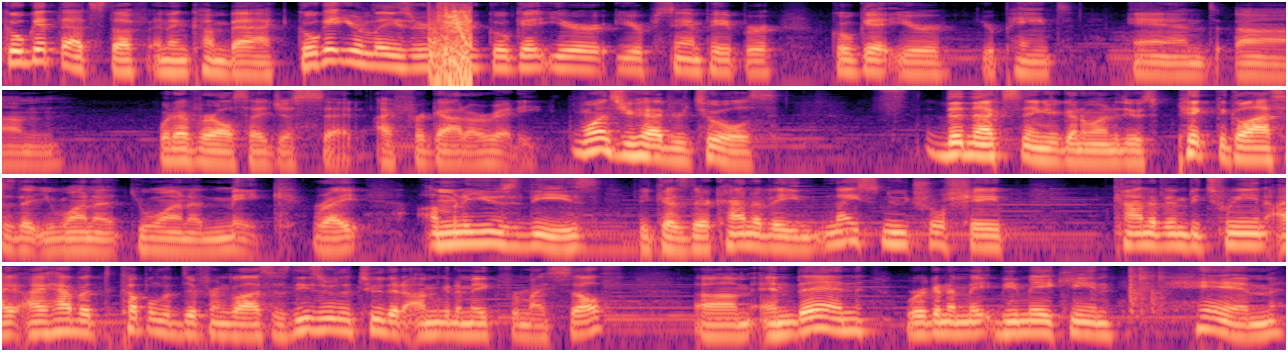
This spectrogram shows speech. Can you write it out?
go get that stuff and then come back. Go get your laser, go get your, your sandpaper, go get your, your paint and um, whatever else I just said. I forgot already. Once you have your tools, the next thing you're gonna wanna do is pick the glasses that you wanna, you wanna make, right? I'm gonna use these because they're kind of a nice neutral shape, kind of in between. I, I, have a couple of different glasses. These are the two that I'm gonna make for myself. Um, and then we're gonna ma be making him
